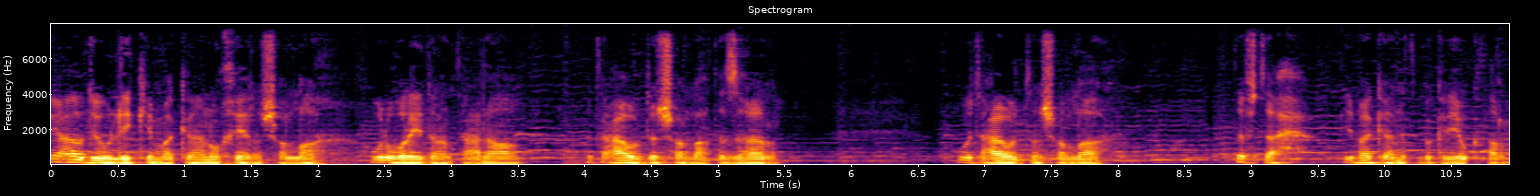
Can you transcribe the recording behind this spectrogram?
يعاود يولي كما كان وخير إن شاء الله. والوريدة نتاعنا تعاود إن شاء الله تزهر. وتعاود إن شاء الله تفتح كما كانت بكري وكثر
